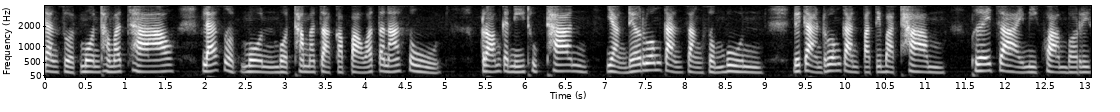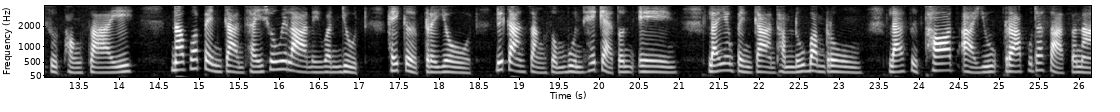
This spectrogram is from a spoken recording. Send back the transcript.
กันสวดมนต์ธรรมวัดเช้า และสวดมนต์บทธรรมจักรกับป่าวัตนสูตร พร้อมกันนี้ทุกท่านอย่างได้ร่วมกันสั่งสมบุญด้วยการร่วมกันปฏิบัติธรรม เพื่อให้ใจมีความบริสุทธิ์ผ่องใสนับว่าเป็นการใช้ช่วงเวลาในวันหยุดให้เกิดประโยชน์ ด้วยการสั่งสมบุญให้แก่ตนเอง และยังเป็นการทำนุบำรุง และสืบทอดอายุพระพุทธศาสนา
